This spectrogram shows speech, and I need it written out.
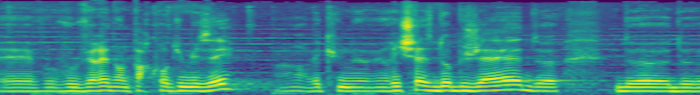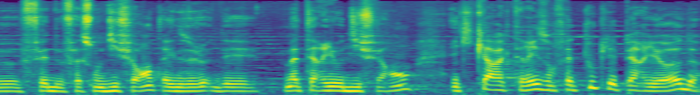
Et vous, le verrez dans le parcours du musée, hein, avec une richesse d'objets, de, faits de façon différente, avec des, matériaux différents, et qui caractérisent en fait toutes les périodes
